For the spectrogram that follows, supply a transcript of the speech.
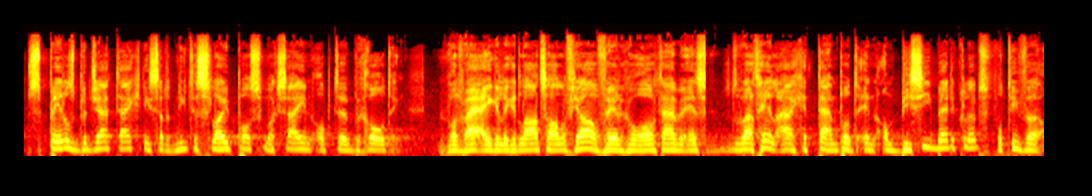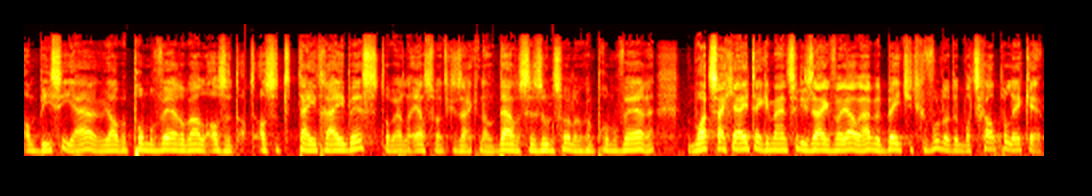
spelersbudget technisch dat het niet de sluitpost mag zijn op de begroting. Wat wij eigenlijk het laatste half jaar veel gehoord hebben is, er werd heel erg getemperd in ambitie bij de club, sportieve ambitie. Ja, we promoveren wel als het, als het tijdrijp is, terwijl er eerst werd gezegd, nou derde seizoen zullen we gaan promoveren. Wat zeg jij tegen mensen die zeggen van ja, we hebben een beetje het gevoel dat het maatschappelijke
